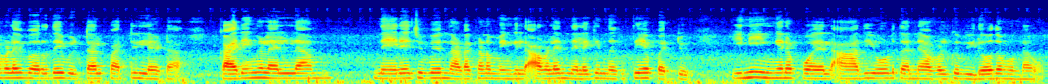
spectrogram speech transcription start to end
അവളെ വെറുതെ വിട്ടാൽ പറ്റില്ലേട്ടാ. കാര്യങ്ങളെല്ലാം നേരെ ചുവേ നടക്കണമെങ്കിൽ അവളെ നിലയ്ക്ക് നിർത്തിയേ പറ്റൂ. ഇനി ഇങ്ങനെ പോയാൽ ആദിയോട് തന്നെ അവൾക്ക് വിരോധമുണ്ടാകും.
